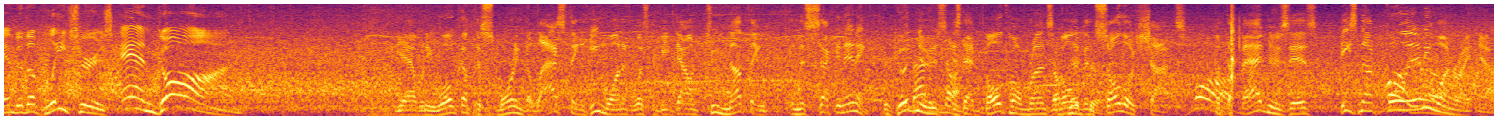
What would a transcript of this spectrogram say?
into the bleachers and gone. Yeah, when he woke up this morning, the last thing he wanted was to be down 2 nothing in the second inning. The good news is that both home runs have only been solo shots. But the bad news is he's not fooling anyone right now.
